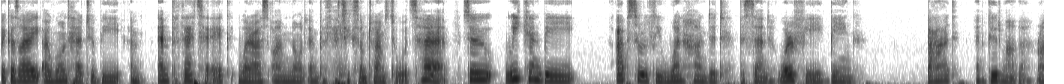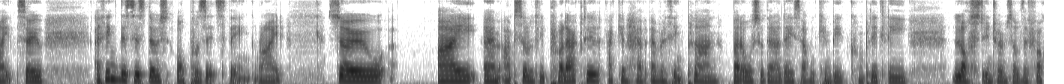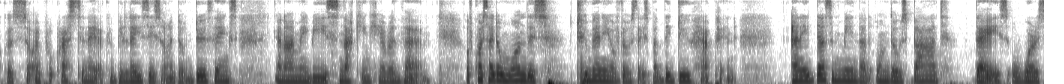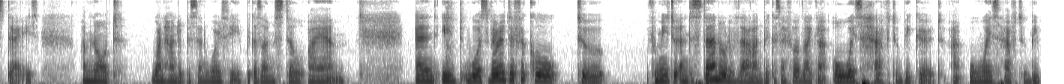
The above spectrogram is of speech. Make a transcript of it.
Because I, I want her to be em- empathetic, whereas I'm not empathetic sometimes towards her. So we can be absolutely 100% worthy being bad and good mother, right? So I think this is those opposites thing, right? So I am absolutely productive. I can have everything planned, but also there are days I can be completely lost in terms of the focus. So I procrastinate. I could be lazy, so I don't do things, and I may be snacking here and there. Of course, I don't want this too many of those days, but they do happen, and it doesn't mean that on those bad days or worse days I'm not 100% worthy because I'm still I am. And it was very difficult to for me to understand all of that because I felt like I always have to be good. I always have to be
